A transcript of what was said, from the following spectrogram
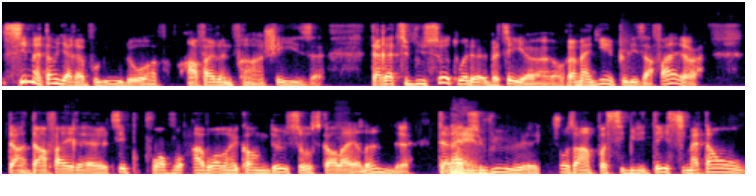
si maintenant il aurait voulu là, en faire une franchise, t'aurais-tu vu ça, toi, de, ben, euh, remanier un peu les affaires, d'en, faire, euh, tu sais, pour pouvoir vo- avoir un Kong 2 sur Skull Island? T'aurais-tu Ben- vu euh, quelque chose en possibilité? Si, mettons,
